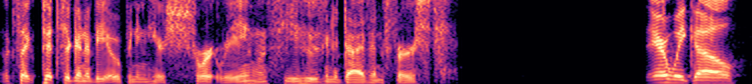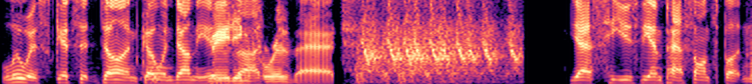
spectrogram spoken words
It looks like pits are going to be opening here shortly. Let's see who's going to dive in first. There we go. Lewis gets it done going down the Waiting inside. Waiting for that. yes, he used the passance button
